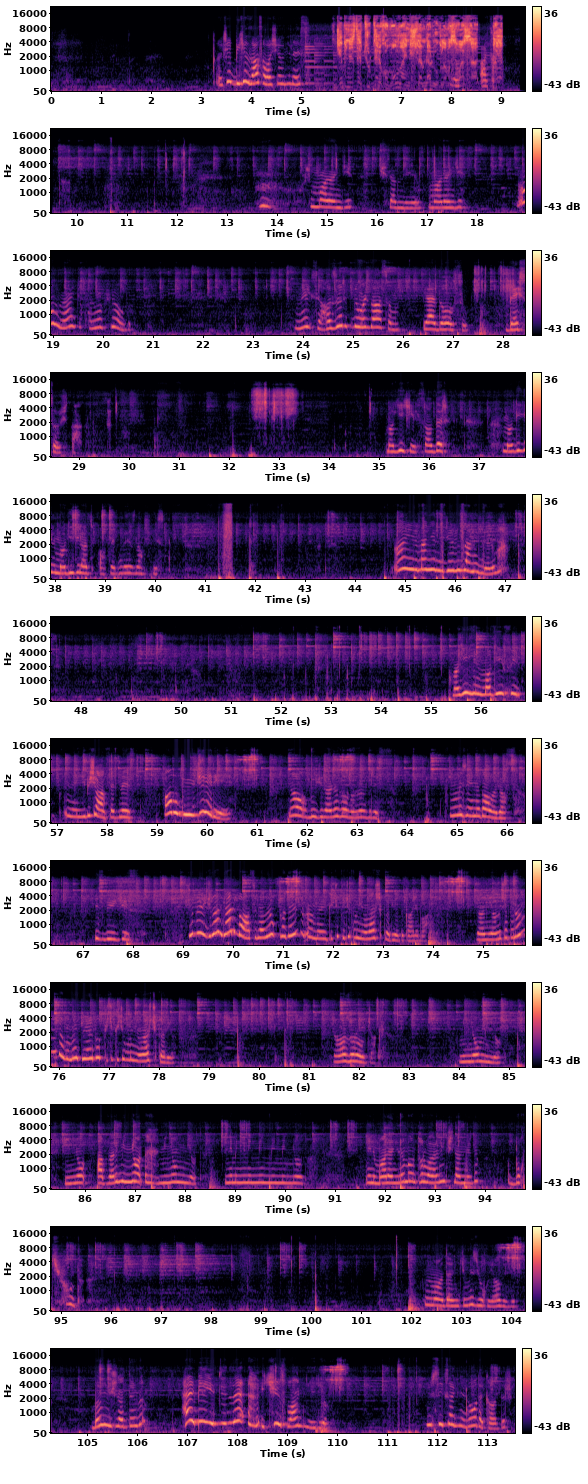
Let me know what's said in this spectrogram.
Şey bir kez daha savaşabiliriz. Varsa Artık. Şu madenci işlemleyeyim. Madenci. Ne oldu lan? Çok bir şey oldu. Neyse hazır bir maç daha atalım. Bir yerde olsun. 5 sonuçta. Magikil saldır. Magikil Magikil aff- affetmeyiz lan biz. Ay ben yenileceğimi zannediyorum. Magikil Magikil ne bir şey affetmeyiz. Aa bu büyücü yeri. Yok büyücülerde zorlanabiliriz. Biz yine de alacağız. Biz büyücüyüz. Şu büyücüler galiba hatırladığım kadarıyla böyle küçük küçük minyonlar çıkarıyordu galiba. Yani yanlış hatırlamıyorsam ama galiba küçük küçük minyonlar çıkarıyor. Daha zor olacak. Minyon minyon. Minyon adları minyon. minyon minyon. Min min min min min minyon. Yani madencilerin bana torbalarını güçlendirdim. Bok gibi oldu. Madencimiz yok ya bizim. Ben güçlendirme her biri gittiğinde 200 falan geliyor. 187 o da kaldır.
